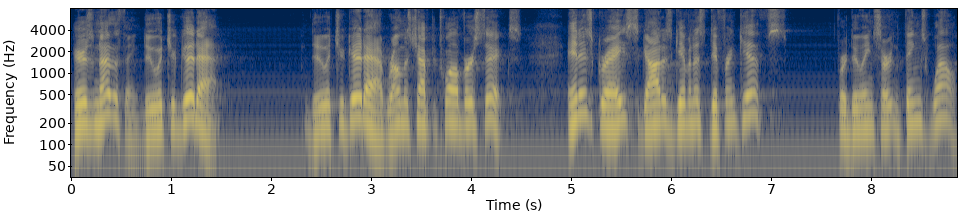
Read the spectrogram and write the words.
Here's another thing do what you're good at. Do what you're good at. Romans chapter 12, verse 6. In His grace, God has given us different gifts for doing certain things well.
